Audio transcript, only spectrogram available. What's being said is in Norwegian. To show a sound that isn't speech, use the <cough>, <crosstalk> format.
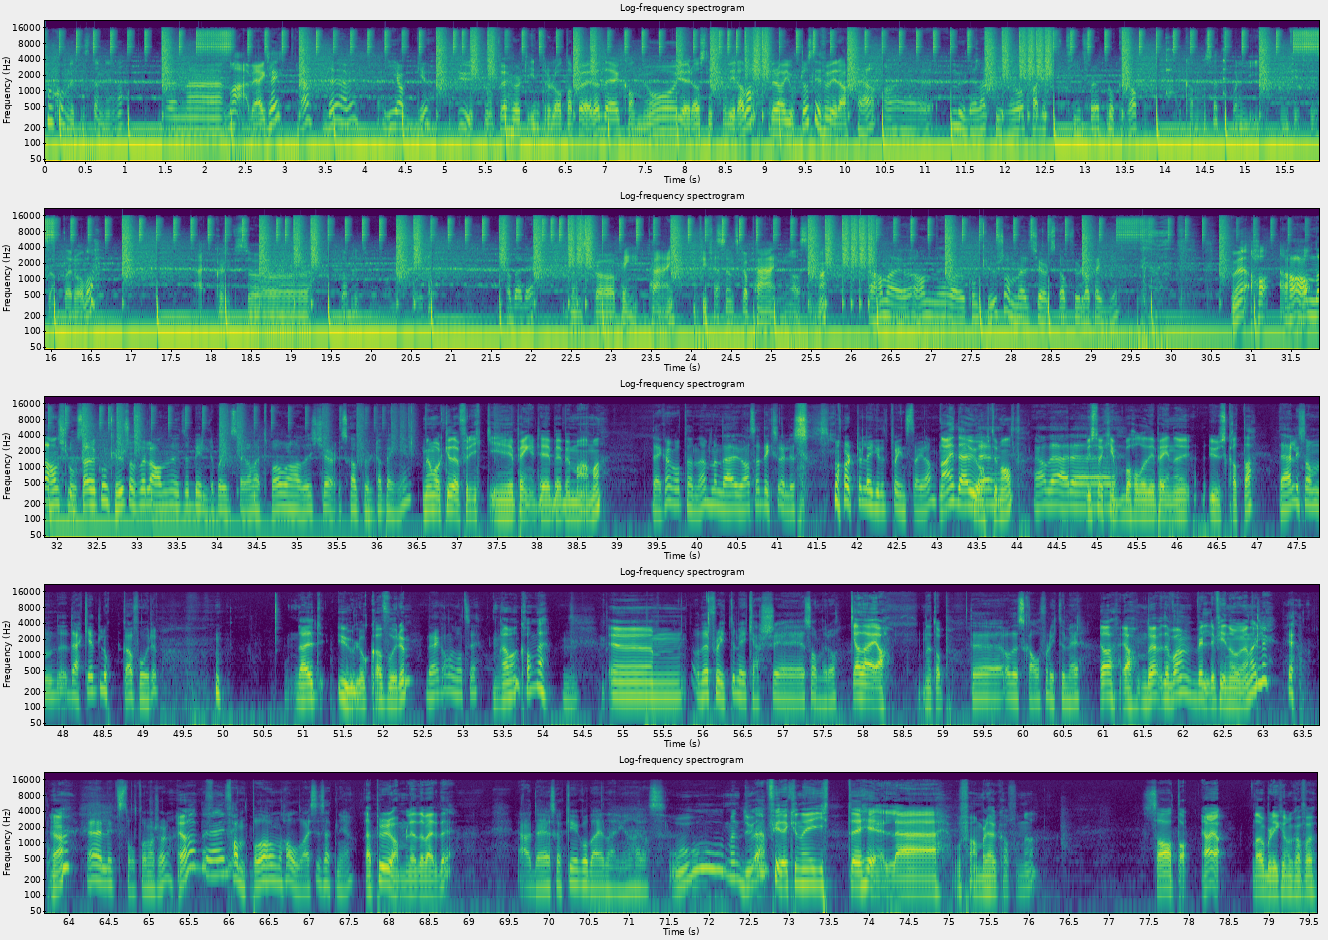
Liksom komme litt med stemning, da. Men uh, nå er vi egentlig. Ja, det er vi. Jaggu. Uten at vi har hørt introlåta på øret. Det kan jo gjøre oss litt forvirra, da. Dere har gjort oss litt forvirra. Ja, uh, mulig energinivå tar litt tid før det plukkes opp. Vi kan jo sette på en liten 50 cent der òg, da. Nei, kanskje ikke så Da blir det to. Ja, det er det. Hvem skal penge. Peng. 50 cent skal penga sine. Ja, han, jo, han var jo konkurs han, med et kjøleskap full av penger. <laughs> Men ha, ha, han, han slo seg jo konkurs, og så la han ut et bilde på Instagram etterpå hvor han hadde kjøleskap fullt av penger. Men var ikke det for ikke gi penger til baby mama? Det kan godt hende, men det er uansett ikke så veldig <laughs> smart å legge det ut på Instagram. Nei, det er uoptimalt. Ja, det er, Hvis du er keen på å beholde de pengene uskatta. det er liksom Det er ikke et lukka forum. <laughs> Det er et ulukka forum. Det kan du godt si. Ja, man kan det. Mm. Um, Og det flyter mye cash i sommer òg. ja, det er Ja, nettopp. Og det skal flyte mer. Ja, ja det, det var en veldig fin overgang, egentlig. Ja. Ja, Jeg er litt stolt av meg sjøl. ja er, Fant på det han halvveis i setninga. det er programlederverdig. Ja, det skal ikke gå deg i næringen her, altså. Oh, men du er en fyr jeg kunne gitt eh, hele Hvor faen ble det kaffen min, da? Satan. Ja, ja. Da blir det ikke noe kaffe.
